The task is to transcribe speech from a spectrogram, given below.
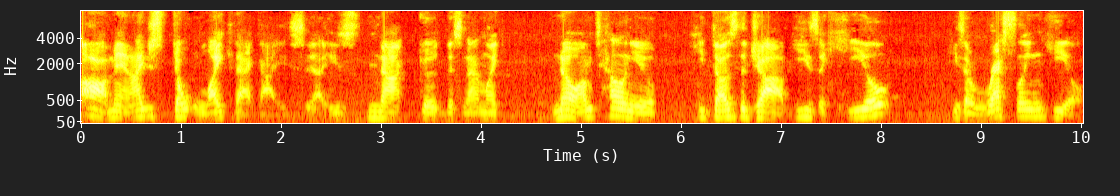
oh man, I just don't like that guy. He's, uh, he's not good. This and that. I'm like, no, I'm telling you, he does the job. He's a heel. He's a wrestling heel,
